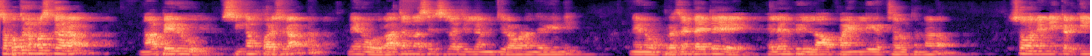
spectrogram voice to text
సభకు నమస్కారం. నా పేరు సింగం పరశురామ్ నేను రాజన్న సిరిసిల్ల జిల్లా నుంచి రావడం జరిగింది. నేను ప్రజెంట్ అయితే ఎల్ఎల్బి లా ఫైనల్ ఇయర్ చదువుతున్నాను. సో నేను ఇక్కడికి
